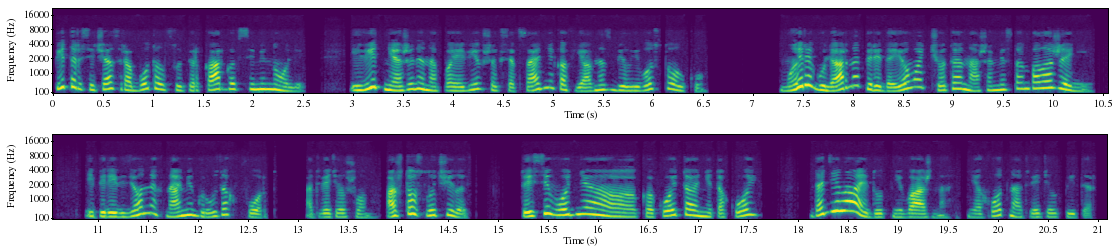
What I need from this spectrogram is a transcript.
Питер сейчас работал суперкарго в Семиноле, и вид неожиданно появившихся всадников явно сбил его с толку. Мы регулярно передаем отчеты о нашем местоположении и перевезенных нами грузах в форт, — ответил Шон. — А что случилось? Ты сегодня э, какой-то не такой. — Да дела идут неважно, — неохотно ответил Питер. —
